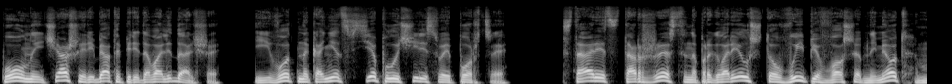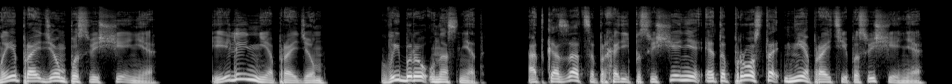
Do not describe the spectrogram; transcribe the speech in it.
Полные чаши ребята передавали дальше. И вот, наконец, все получили свои порции. Старец торжественно проговорил, что, выпив волшебный мед, мы пройдем посвящение. Или не пройдем. Выбора у нас нет. Отказаться проходить посвящение — это просто не пройти посвящение.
